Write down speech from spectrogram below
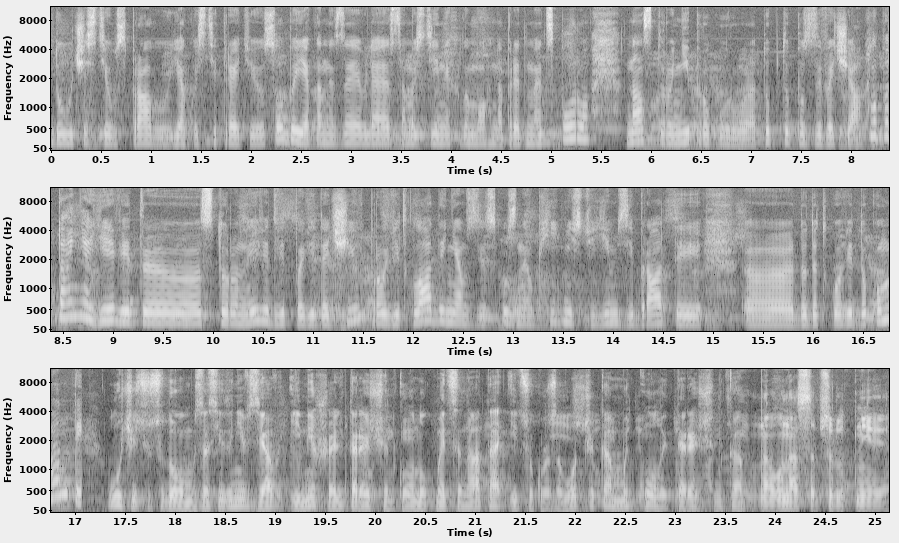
до участі у справі у якості третьої особи, яка не заявляє самостійних вимог на предмет спору на стороні прокурора, тобто позивача. Клопотання є від е, сторони від відповідачів про відкладення в зв'язку з необхідністю їм зібрати е, додаткові документи. Участь у судовому засіданні взяв і Мішель Терещенко, онук мецената і цукрозаводчика Миколи Терещенка. У нас абсолютно не,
